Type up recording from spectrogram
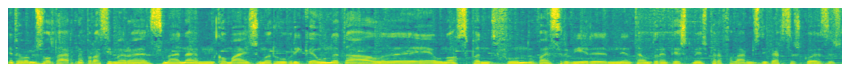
Então vamos voltar na próxima semana com mais uma rúbrica. O Natal é o nosso pano de fundo, vai servir então durante este mês para falarmos diversas coisas.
